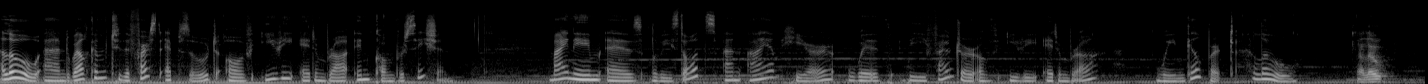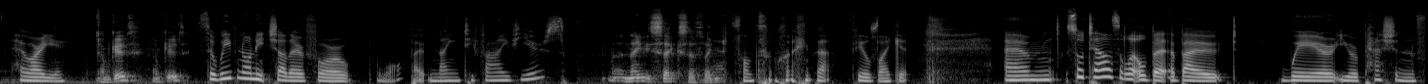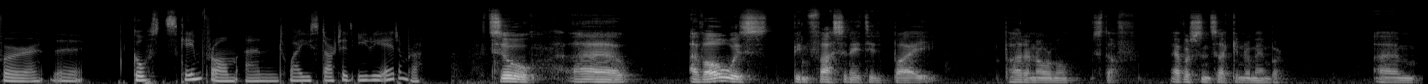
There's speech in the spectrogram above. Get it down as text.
Hello, and welcome to the first episode of Eerie Edinburgh in Conversation. My name is Louise Dodds, and I am here with the founder of Eerie Edinburgh, Wayne Gilbert. Hello. Hello. How are you? I'm good. I'm good. So, we've known each other for what, about 95 years? Uh, 96, I think. Something like that. Feels like it. Um, so, tell us a little bit about where your passion for the ghosts came from and why you started Eerie Edinburgh. So, uh, I've always been fascinated by paranormal stuff ever since I can remember. Um,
